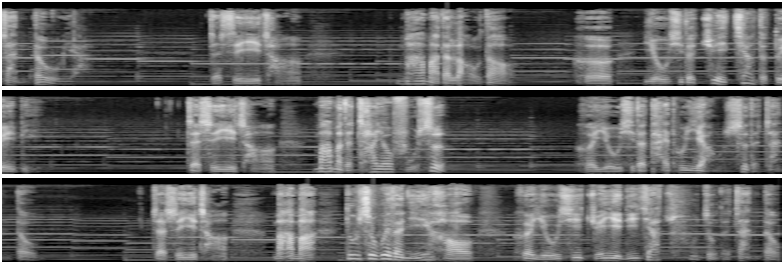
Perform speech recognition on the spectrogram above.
战斗呀，这是一场妈妈的唠叨和游戏的倔强的对比，这是一场妈妈的叉腰俯视和游戏的抬头仰视的战斗，这是一场妈妈都是为了你好。和游戏决意离家出走的战斗，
